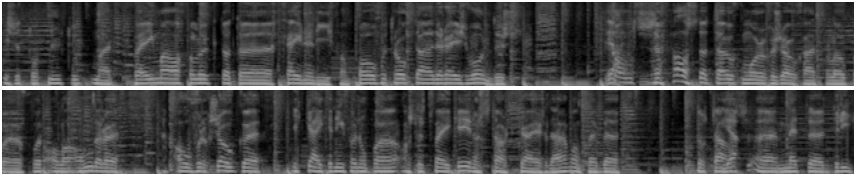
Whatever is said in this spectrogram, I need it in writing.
is het tot nu toe maar tweemaal gelukt dat degene die van Poel vertrok daar de race won. Dus Ja. als dat ook morgen zo gaat verlopen voor alle anderen. Overigens ook, eh, ik kijk er niet van op eh, als we twee keer een start krijgen daar. Want we hebben totaal Ja. eh, met de drie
